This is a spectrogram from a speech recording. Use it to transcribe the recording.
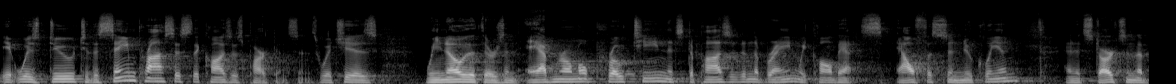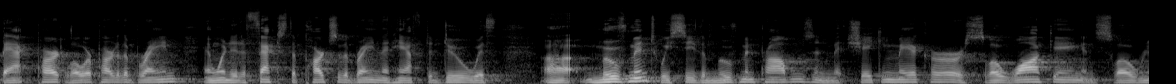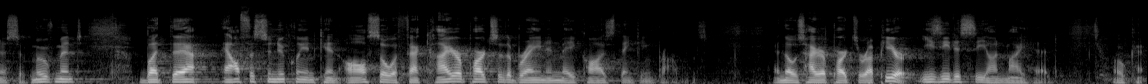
it was due to the same process that causes Parkinson's, which is we know that there's an abnormal protein that's deposited in the brain. We call that alpha synuclein. And it starts in the back part, lower part of the brain. And when it affects the parts of the brain that have to do with uh, movement, we see the movement problems, and shaking may occur, or slow walking and slowness of movement. But that alpha synuclein can also affect higher parts of the brain and may cause thinking problems. And those higher parts are up here, easy to see on my head. Okay.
